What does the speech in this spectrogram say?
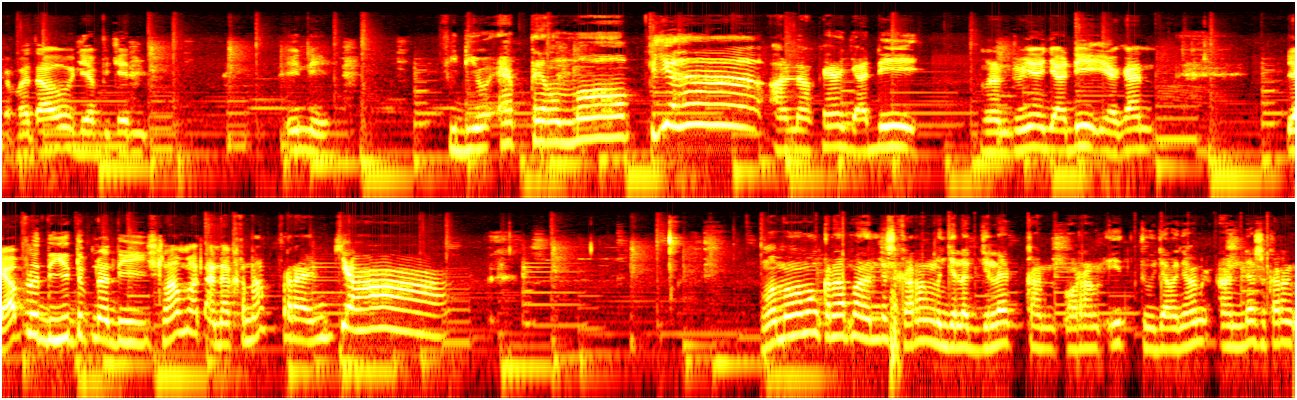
Siapa tahu dia bikin ini. Video April Mop ya anaknya jadi menantunya jadi ya kan? Ya upload di YouTube nanti. Selamat anda kena prank ya. Ngomong-ngomong kenapa anda sekarang menjelek-jelekkan orang itu? Jangan-jangan anda sekarang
